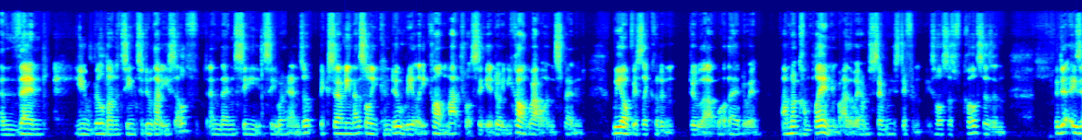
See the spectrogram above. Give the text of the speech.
and then you build on a team to do that yourself and then see see where it ends up. Because I mean that's all you can do really. You can't match what City are doing. You can't go out and spend. We obviously couldn't do that what they're doing. I'm not complaining by the way. I'm just saying it's different. It's horses for courses and is,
